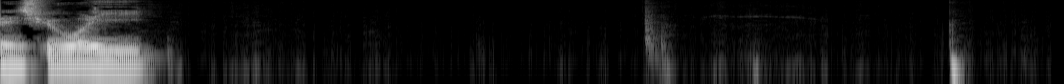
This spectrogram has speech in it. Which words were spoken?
练习我的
